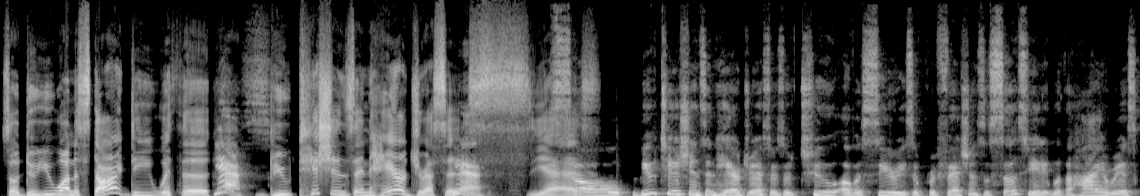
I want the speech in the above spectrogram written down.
So, do you want to start, Dee, with the yes. beauticians and hairdressers? Yes. Yes. So, beauticians and hairdressers are two of a series of professions associated with a higher risk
